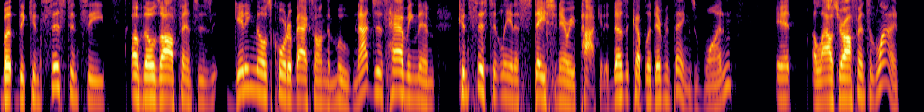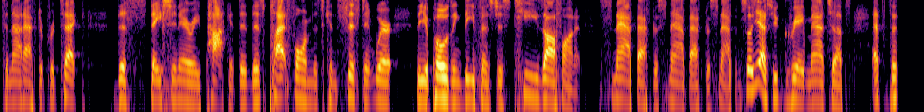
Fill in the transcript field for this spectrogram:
but the consistency of those offenses getting those quarterbacks on the move, not just having them consistently in a stationary pocket. It does a couple of different things. One, it allows your offensive line to not have to protect this stationary pocket, this platform that's consistent where the opposing defense just tees off on it, snap after snap after snap. And so, yes, you can create matchups at the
